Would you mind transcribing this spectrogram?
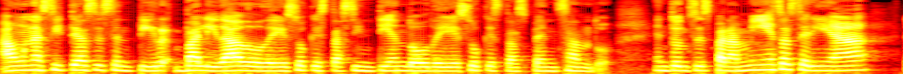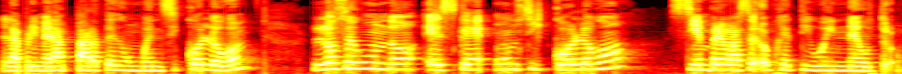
Aún así te hace sentir validado de eso que estás sintiendo, de eso que estás pensando. Entonces, para mí esa sería la primera parte de un buen psicólogo. Lo segundo es que un psicólogo siempre va a ser objetivo y neutro.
